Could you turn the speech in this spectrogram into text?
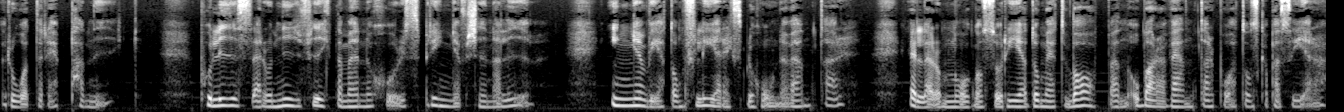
råder det panik. Poliser och nyfikna människor springer för sina liv. Ingen vet om fler explosioner väntar eller om någon står redo med ett vapen och bara väntar på att de ska passera.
